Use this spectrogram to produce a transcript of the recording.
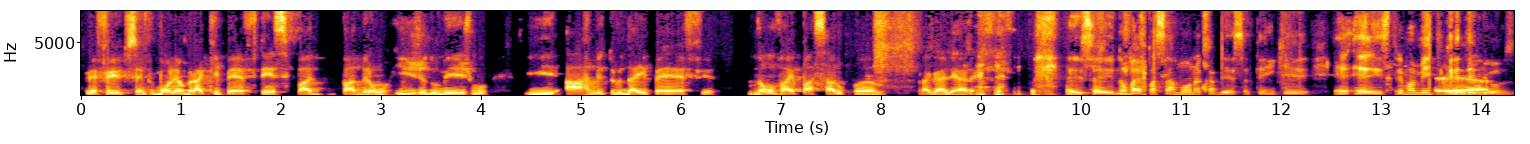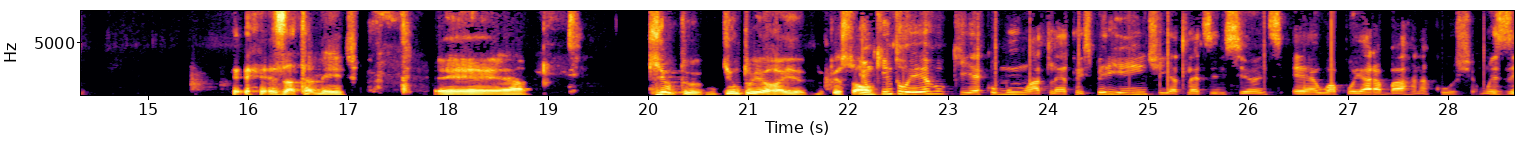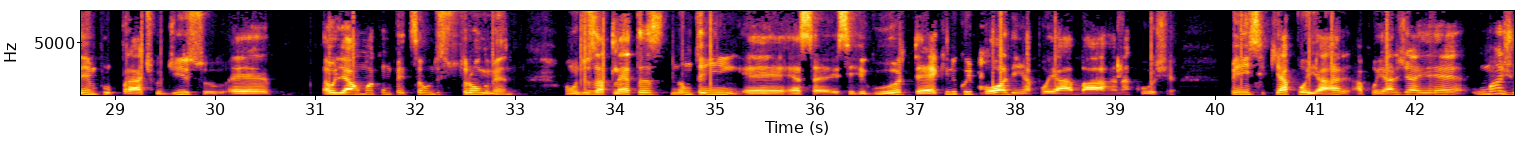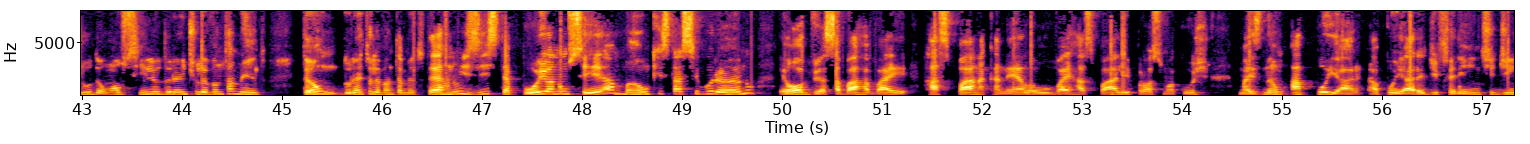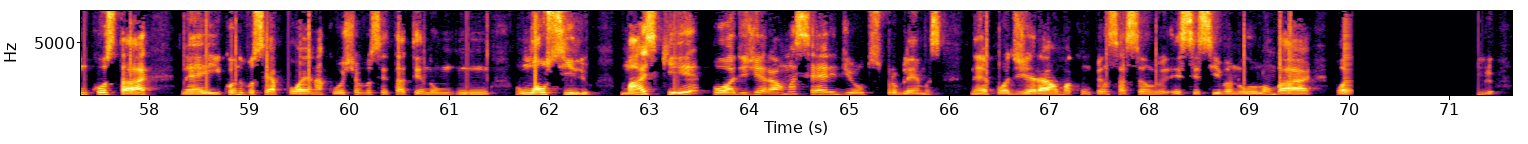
Perfeito. Sempre bom lembrar que IPF tem esse padrão rígido mesmo e árbitro da IPF não vai passar o pano pra galera. é isso aí, não vai passar a mão na cabeça, tem que. É, é extremamente é. criterioso. É... Exatamente. É... Quinto, quinto erro aí do pessoal. E um quinto erro que é comum a atleta experiente e atletas iniciantes é o apoiar a barra na coxa. Um exemplo prático disso é olhar uma competição de strongman onde os atletas não têm é, essa, esse rigor técnico e podem apoiar a barra na coxa. Pense que apoiar, apoiar já é uma ajuda, um auxílio durante o levantamento. Então, durante o levantamento terra, não existe apoio a não ser a mão que está segurando. É óbvio, essa barra vai raspar na canela ou vai raspar ali próximo à coxa, mas não apoiar. Apoiar é diferente de encostar, né? E quando você apoia na coxa, você está tendo um, um, um auxílio mas que pode gerar uma série de outros problemas. Né? Pode gerar uma compensação excessiva no lombar, pode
